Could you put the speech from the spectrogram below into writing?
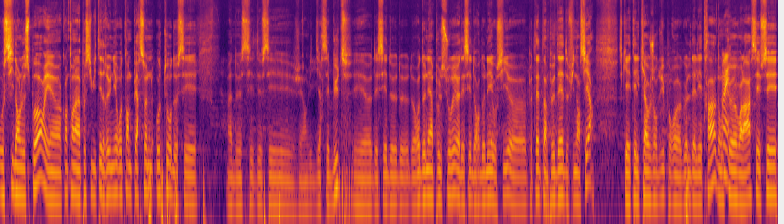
aussi dans le sport et euh, quand on a la possibilité de réunir autant de personnes autour de ces bah, de ces, de ces j'ai envie de dire ces buts et euh, d'essayer de, de- de redonner un peu le sourire et d'essayer de redonner aussi euh, peut-être un peu d'aide financière ce qui a été le cas aujourd'hui pour euh, Golden Letra donc Ouais. voilà c'est-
